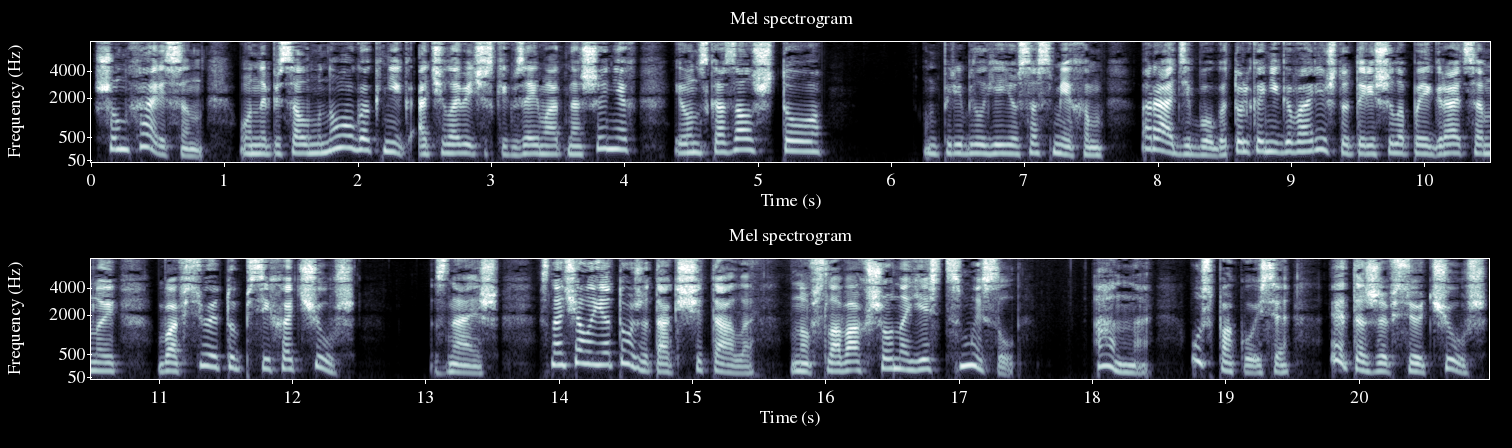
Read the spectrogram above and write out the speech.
Шон Харрисон. Он написал много книг о человеческих взаимоотношениях, и он сказал, что... Он перебил ее со смехом. «Ради бога, только не говори, что ты решила поиграть со мной во всю эту психочушь. Знаешь, сначала я тоже так считала, но в словах Шона есть смысл. Анна, успокойся, это же все чушь,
